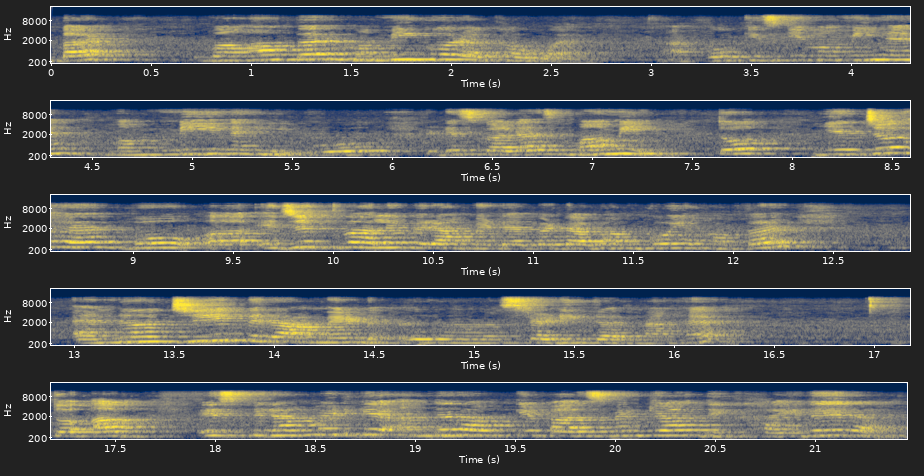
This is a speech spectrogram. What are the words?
बट वहाँ पर मम्मी को रखा हुआ है। आपको किसकी मम्मी है? मम्मी नहीं, वो it is called as mummy तो ये जो है, वो इजिप्ट वाले पिरामिड है बट अब हमको यहाँ पर एनर्जी पिरामिड स्टडी करना है। तो अब इस पिरामिड के अंदर आपके पास में क्या दिखाई दे रहा है?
